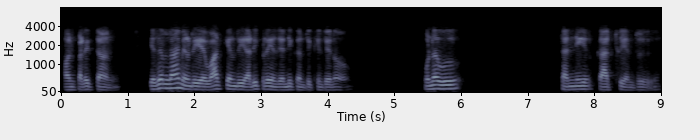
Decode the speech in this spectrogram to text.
அவன் படைத்தான். எதெல்லாம் என்னுடைய வாழ்க்கையினுடைய அடிப்படை என்று எண்ணிக்கொண்டிருக்கின்றேனோ உணவு தண்ணீர் காற்று என்று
